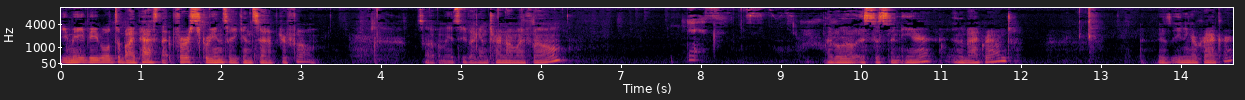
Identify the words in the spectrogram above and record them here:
you may be able to bypass that first screen so you can set up your phone. So let me see if I can turn on my phone. Yes. Have a little assistant here in the background who's eating a cracker.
